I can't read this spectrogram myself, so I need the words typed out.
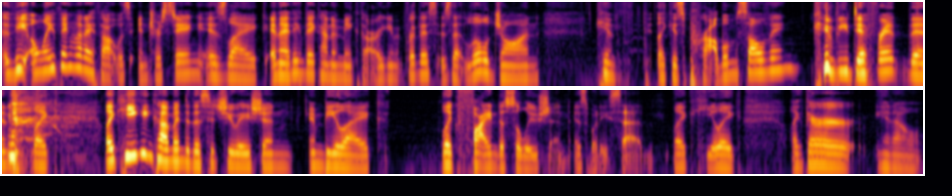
The only thing that I thought was interesting is like, and I think they kind of make the argument for this is that Lil Jon can like his problem solving can be different than like like he can come into the situation and be like like find a solution is what he said. Like he like like there you know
